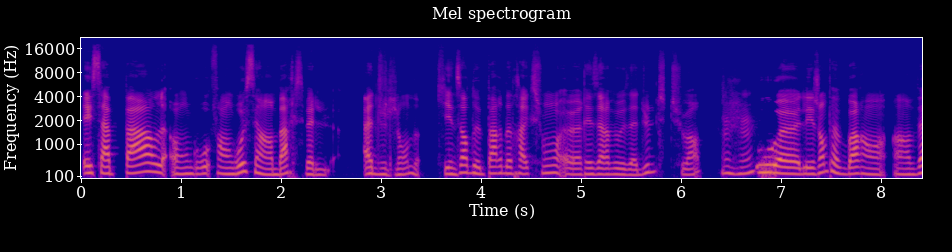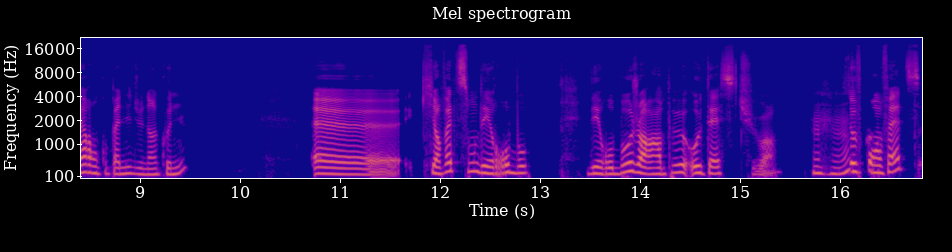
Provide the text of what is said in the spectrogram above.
Et ça parle, en gros, enfin, en gros, c'est un bar qui s'appelle Adultland, qui est une sorte de parc d'attractions euh, réservé aux adultes, tu vois, Mhm. où les gens peuvent boire un, un verre en compagnie d'une inconnue, euh, qui en fait sont des robots. Des robots, genre un peu hôtesses, tu vois. Mhm. Sauf qu'en fait,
